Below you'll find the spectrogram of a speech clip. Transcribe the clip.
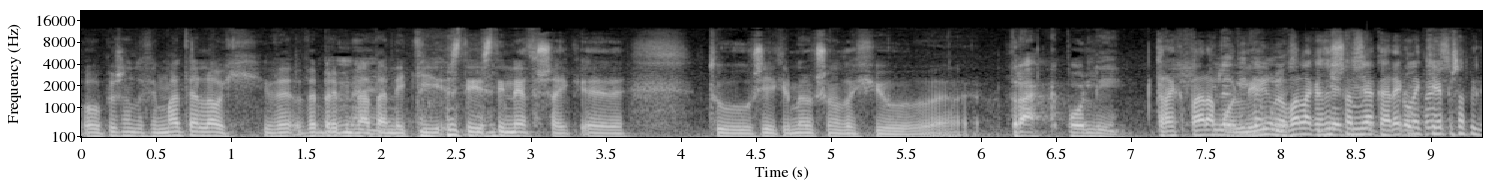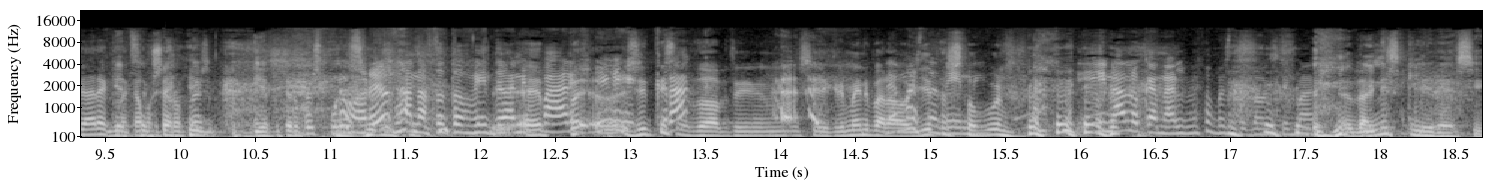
οποίος να το θυμάται, αλλά όχι. Δεν, δεν πρέπει Ναι. να ήταν εκεί στη, στην αίθουσα ε, του συγκεκριμένου ξενοδοχείου. Ε, Τρακ, πολύ. Τρακ πάρα Δηλαδή, πολύ. δεν Με μου βάλα λες, καθώς σε για μια τις καρέκλα και επιτροπές- έπεσα από την καρέκλα. για τις Κάπως επιτροπές- έτσι. Οι επιτροπές που είναι Ωραίο θα είναι αυτό το βίντεο, αν Ε, υπάρχει. πε- Ζητήστε Κρακ. εδώ από την συγκεκριμένη Δεν μας παραγωγή, το θα σου το δίνει. πούνε. Είναι άλλο κανάλι, δεν θα μας το δώσει. μάλλον. Είναι σκληρές οι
